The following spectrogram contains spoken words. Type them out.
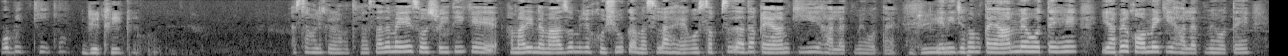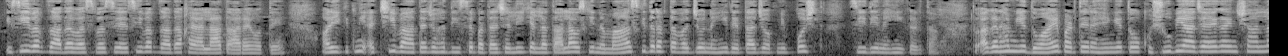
وہ بھی ٹھیک ہے؟ جی ٹھیک ہے۔ السلام علیکم رحمۃ اللہ۔ سادہ میں یہ سوچ رہی تھی کہ ہماری نمازوں میں جو خوشبو کا مسئلہ ہے وہ سب سے زیادہ قیام کی ہی حالت میں ہوتا ہے۔ جی۔ یعنی جب ہم قیام میں ہوتے ہیں یا پھر قومے کی حالت میں ہوتے ہیں اسی وقت زیادہ وسوس سے اسی وقت زیادہ خیالات آ رہے ہوتے ہیں۔ اور یہ کتنی اچھی بات ہے جو حدیث سے پتہ چلی کہ اللہ تعالیٰ اس کی نماز کی طرف توجہ نہیں دیتا جو اپنی پشت سیدھی نہیں کرتا۔ تو اگر ہم یہ دعائیں پڑھتے رہیں گے تو خوشبو بھی آ جائے گا انشاءاللہ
